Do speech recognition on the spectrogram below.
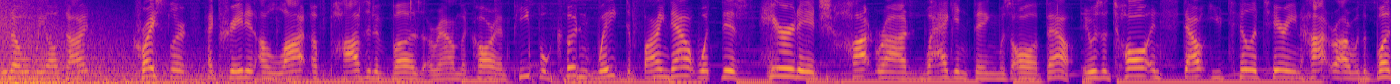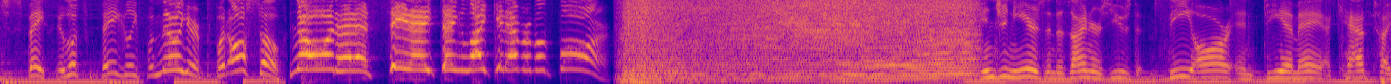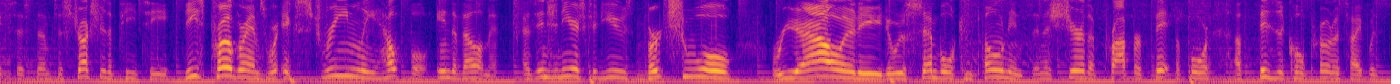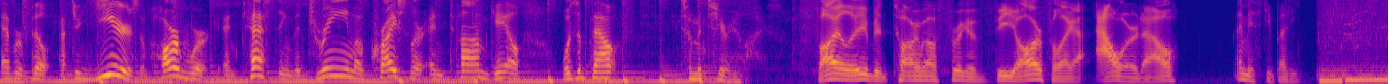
you know when we all died? Chrysler had created a lot of positive buzz around the car, and people couldn't wait to find out what this heritage hot rod wagon thing was all about. It was a tall and stout utilitarian hot rod with a bunch of space. It looked vaguely familiar, but also no one had seen anything like it ever before. Engineers and designers used VR and DMA, a CAD type system, to structure the PT. These programs were extremely helpful in development, as engineers could use virtual reality to assemble components and assure the proper fit before a physical prototype was ever built. After years of hard work and testing, the dream of Chrysler and Tom Gale was about to materialize. Finally, you've been talking about friggin' VR for like an hour now. I missed you, buddy.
